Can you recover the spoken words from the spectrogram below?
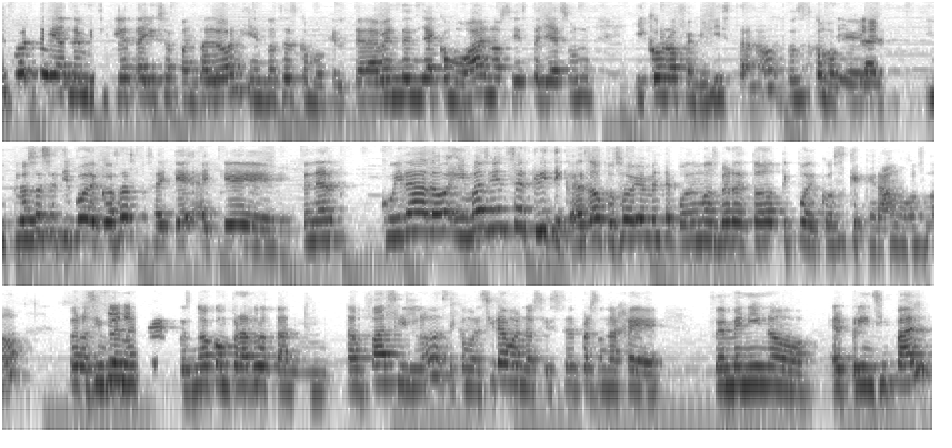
es fuerte y anda en bicicleta y usa pantalón y entonces como que te la venden ya como, ah, no, sí, este ya es un icono feminista, ¿no? Entonces como que incluso ese tipo de cosas pues hay que, hay que tener cuidado y más bien ser críticas, ¿no? Pues obviamente podemos ver de todo tipo de cosas que queramos, ¿no? Pero simplemente pues no comprarlo tan, tan fácil, ¿no? Así como decir, ah, bueno, si es el personaje femenino el principal,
